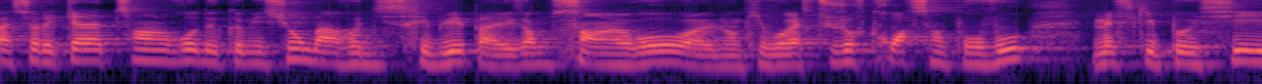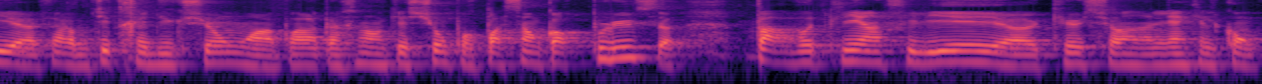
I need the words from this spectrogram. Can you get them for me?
bah, sur les 400 euros de commission, bah, redistribuer par exemple 100 euros. Euh, donc il vous reste toujours 300 pour vous, mais ce qui peut aussi euh, faire une petite réduction euh, pour la personne en question pour passer encore plus par votre lien affilié que sur un lien quelconque.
